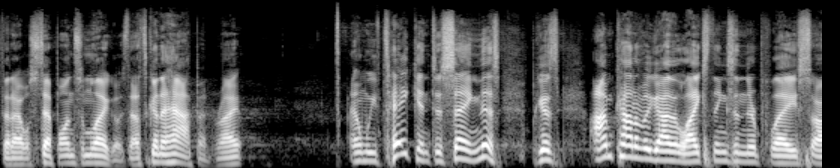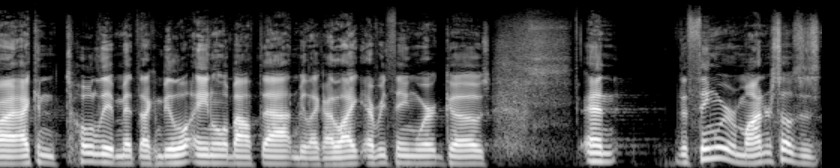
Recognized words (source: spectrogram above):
that I will step on some Legos. That's to happen, right? And we've taken to saying this because I'm kind of a guy that likes things in their place. All right, I can totally admit that I can be a little anal about that and be like, I like everything where it goes. And the thing we remind ourselves is,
